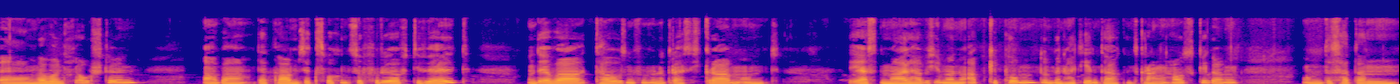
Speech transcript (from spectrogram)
äh, da wollte ich auch stillen, aber der kam sechs Wochen zu früh auf die Welt. Und er war 1530 Gramm. Und das erste Mal habe ich immer nur abgepumpt und bin halt jeden Tag ins Krankenhaus gegangen. Und das hat dann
